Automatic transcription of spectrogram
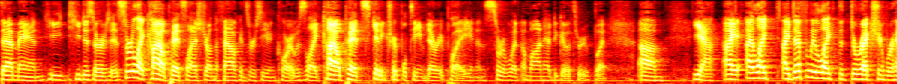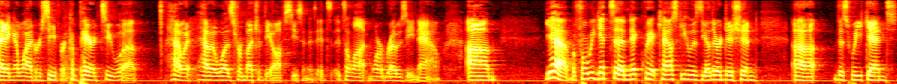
that man. He he deserves it. It's sort of like Kyle Pitts last year on the Falcons receiving corps. It was like Kyle Pitts getting triple teamed every play, and it's sort of what Amon had to go through. But um, yeah, I I like I definitely like the direction we're heading at wide receiver compared to uh, how it how it was for much of the offseason. It's it's it's a lot more rosy now. Um, yeah, before we get to Nick Kwiatkoski, who is the other addition uh, this weekend,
